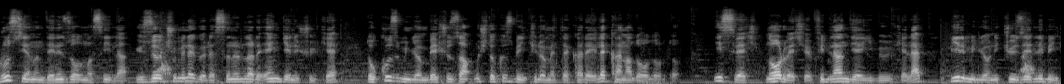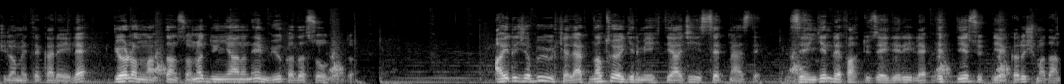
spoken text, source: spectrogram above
Rusya'nın deniz olmasıyla yüz ölçümüne göre sınırları en geniş ülke 9 milyon 569 bin kilometre kare ile Kanada olurdu. İsveç, Norveç ve Finlandiya gibi ülkeler 1 milyon 250 bin kilometre kare ile Grönland'dan sonra dünyanın en büyük adası olurdu. Ayrıca bu ülkeler NATO'ya girmeye ihtiyacı hissetmezdi. Zengin refah düzeyleriyle etliye sütliye karışmadan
